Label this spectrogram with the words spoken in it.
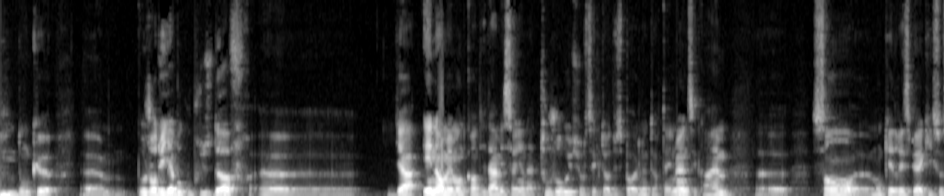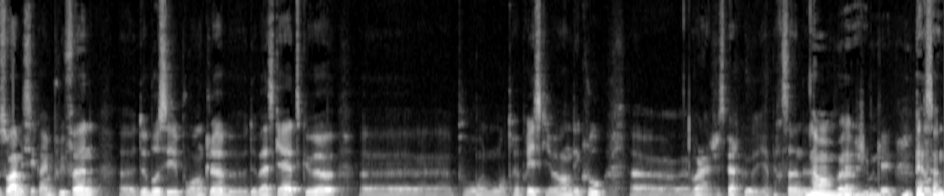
Mhm. Donc aujourd'hui il y a beaucoup plus d'offres. Il y a énormément de candidats, mais ça, il y en a toujours eu sur le secteur du sport et de l'entertainment. C'est quand même sans euh, manquer de respect à qui que ce soit, mais c'est quand même plus fun euh, de bosser pour un club euh, de basket que pour une entreprise qui va vendre des clous. voilà, j'espère qu'il n'y a personne. Non, personne.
